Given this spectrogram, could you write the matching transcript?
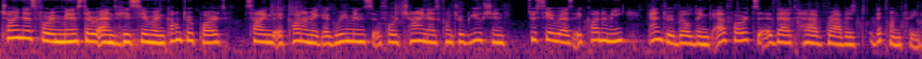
China's foreign minister and his Syrian counterpart signed economic agreements for China's contribution to Syria's economy and rebuilding efforts that have ravaged the country.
